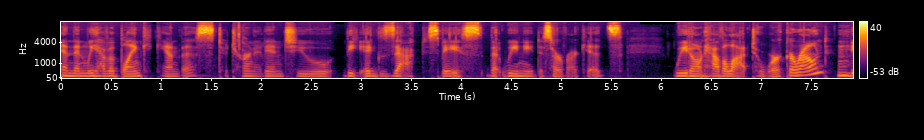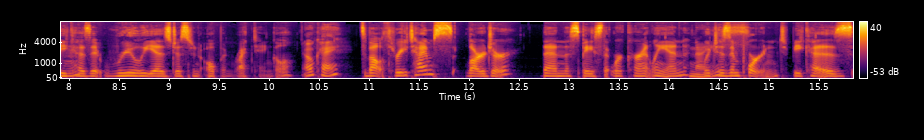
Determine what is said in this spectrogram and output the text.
And then we have a blank canvas to turn it into the exact space that we need to serve our kids. We don't have a lot to work around mm-hmm. because it really is just an open rectangle. Okay. It's about three times larger than the space that we're currently in, which is important because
